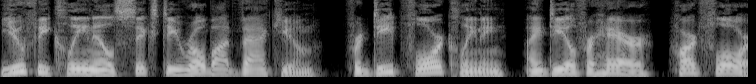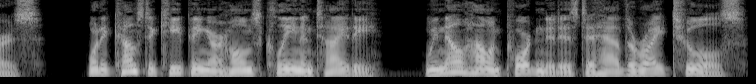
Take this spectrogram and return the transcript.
Eufy Clean L60 Robot Vacuum, for deep floor cleaning, ideal for hair, hard floors. When it comes to keeping our homes clean and tidy, we know how important it is to have the right tools.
